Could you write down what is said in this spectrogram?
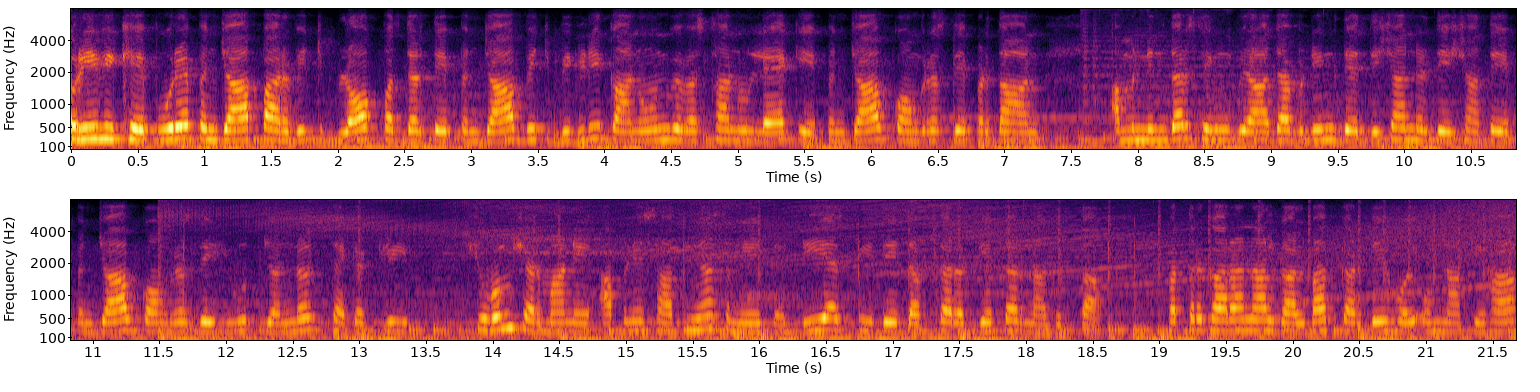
ਧੂਰੀ ਵਿਖੇ ਪੂਰੇ ਪੰਜਾਬ ਭਰ ਵਿੱਚ ਬਲਾਕ ਪੱਧਰ ਤੇ ਪੰਜਾਬ ਵਿੱਚ ਵਿਗੜੀ ਕਾਨੂੰਨ ਵਿਵਸਥਾ ਨੂੰ ਲੈ ਕੇ ਪੰਜਾਬ ਕਾਂਗਰਸ ਦੇ ਪ੍ਰਧਾਨ ਅਮਨਿੰਦਰ ਸਿੰਘ ਵਿਰਾਜਾ ਵਡਿੰਗ ਦੇ ਦਿਸ਼ਾ ਨਿਰਦੇਸ਼ਾਂ ਤੇ ਪੰਜਾਬ ਕਾਂਗਰਸ ਦੇ youth general secretary Shubham Sharma ਨੇ ਆਪਣੇ ਸਾਥੀਆਂ ਸਮੇਤ ਡੀਐਸਪੀ ਦੇ ਦਫ਼ਤਰ ਅੱਗੇ ਧਰਨਾ ਦਿੱਤਾ। ਪੱਤਰਕਾਰਾਂ ਨਾਲ ਗੱਲਬਾਤ ਕਰਦੇ ਹੋਏ ਉਹਨਾਂ ਕਿਹਾ,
